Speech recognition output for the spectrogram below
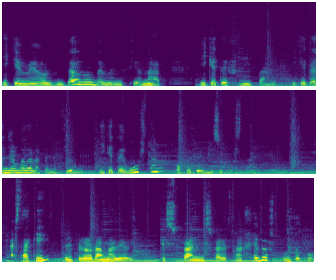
y que me he olvidado de mencionar y que te flipan y que te han llamado la atención y que te gustan o que te disgustan. Hasta aquí el programa de hoy, SpanishParaExtranjeros.com.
